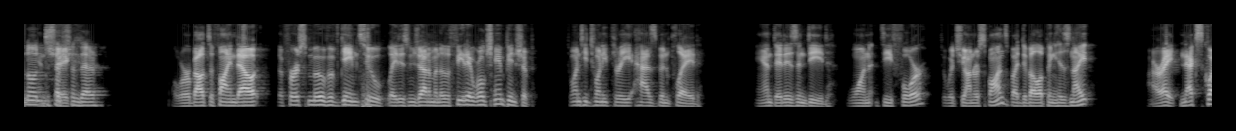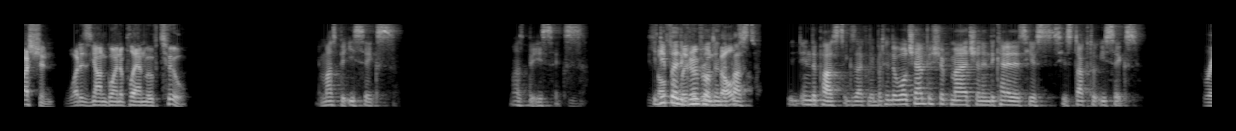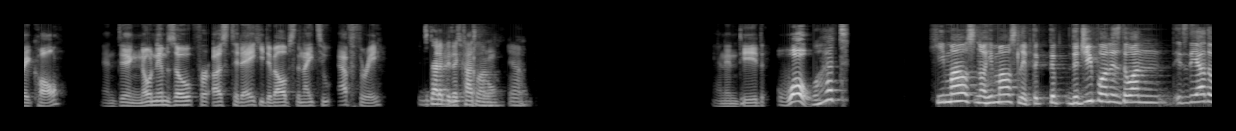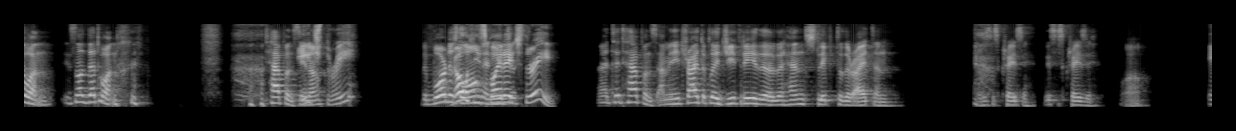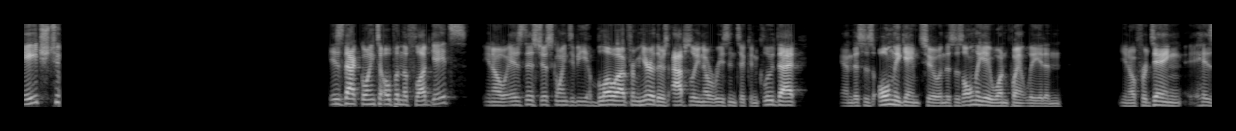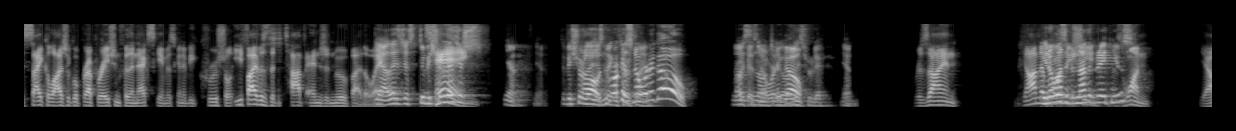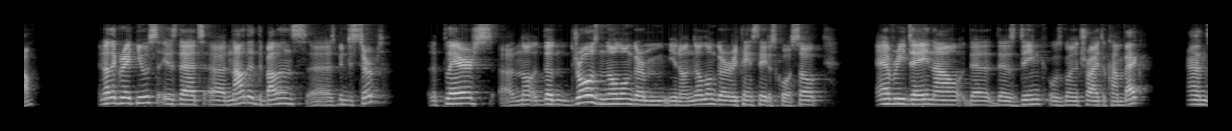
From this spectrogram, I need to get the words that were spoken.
no Handshake. deception there. Well, we're about to find out. The first move of game two, ladies and gentlemen, of the FIDE World Championship 2023 has been played. And it is indeed 1d4, to which Ian responds by developing his knight. All right, next question. What is Ian going to play on move two? It must be e6. Must be e6. He's He did play the played Grunfeld in the past. In the past, exactly. But in the World Championship match and in the candidates, he's he's stuck to E e6. Great call. And ding, no Nimzo for us today. He develops the knight to f3. It's got to be the Catalan. Yeah. And indeed, whoa! What? He mouse no, he mouse slipped. The, the the G pawn is the one. It's the other one. It's not that one. it happens, you know. H3? The board is No, long. he's played he H3. It, it happens. I mean, he tried to play G3. The the hand slipped to the right, and oh, this is crazy. This is crazy. Wow. H2. Is that going to open the floodgates? You know, is this just going to be a blowout from here? There's absolutely no reason to conclude that. And this is only game two, and this is only a one point lead. And, you know, for Ding, his psychological preparation for the next game is going to be crucial. E5 is the top engine move, by the way. Yeah. Let's just to be sure. Let's just yeah yeah. To be sure. oh, make has nowhere line. to go. No, Rook has nowhere to go. go. Yeah. Resign. Ian You know what's another great news? Won. Yeah. Another great news is that uh, now that the balance uh, has been disturbed, the players, uh, no, the draws no longer, mm, you know, no longer retain status quo. So every day now, the, there's Ding who's going to try to come back, and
